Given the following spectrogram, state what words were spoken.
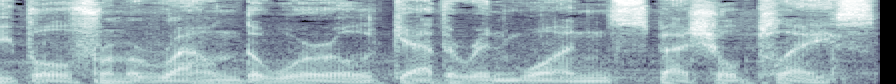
People from around the world gather in one special place.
